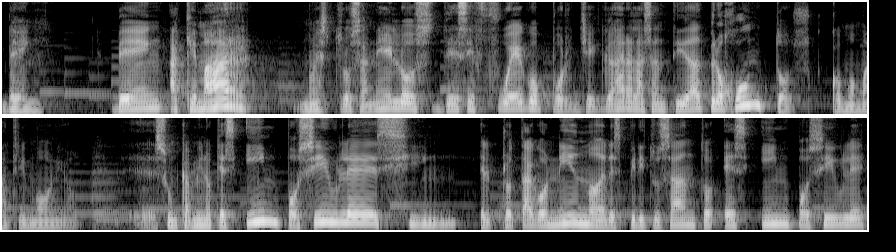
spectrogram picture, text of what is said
ven, ven a quemar nuestros anhelos de ese fuego por llegar a la santidad, pero juntos como matrimonio. Es un camino que es imposible sin el protagonismo del Espíritu Santo, es imposible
